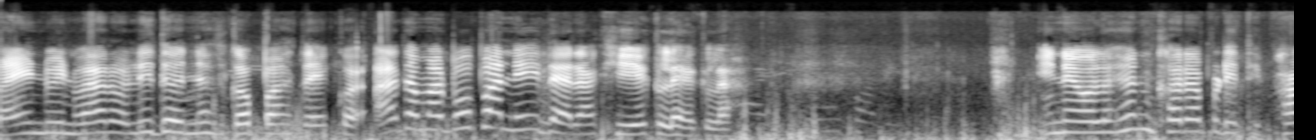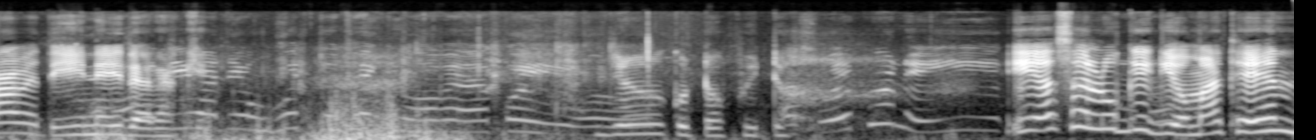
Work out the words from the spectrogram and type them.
માઇન્ડ વિન વારો લીધો જ નથી કપાસ તો એક આ તમારા પપ્પા નેદા રાખી એકલા એકલા. એને ઓલે હે ને ખરપડીથી ફાવે તો એને ઈદા રાખી. જો કુટો પીટો એ અસલ ઉગી ગયો માથે હે ને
